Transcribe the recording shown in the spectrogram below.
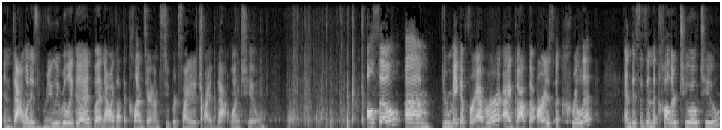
And that one is really, really good. But now I got the cleanser and I'm super excited to try that one too. Also, um, through Makeup Forever, I got the Artist Acrylip and this is in the color 202.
